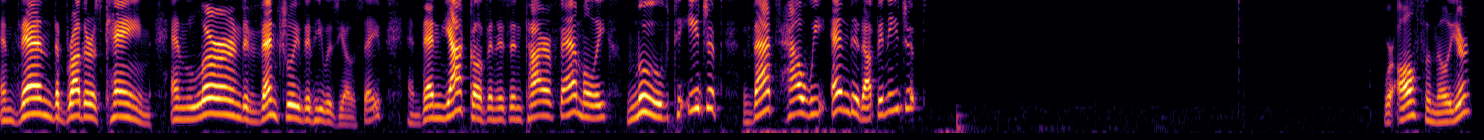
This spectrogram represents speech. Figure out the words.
and then the brothers came and learned eventually that he was Yosef, and then Yaakov and his entire family moved to Egypt. That's how we ended up in Egypt. We're all familiar.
